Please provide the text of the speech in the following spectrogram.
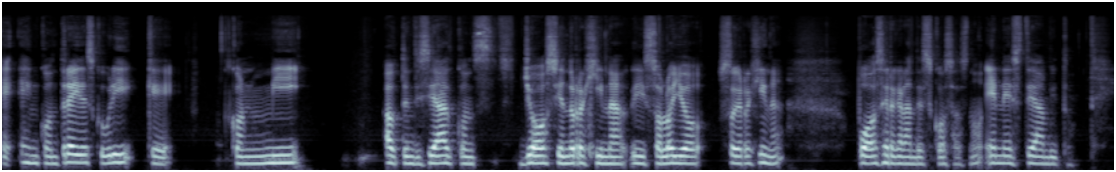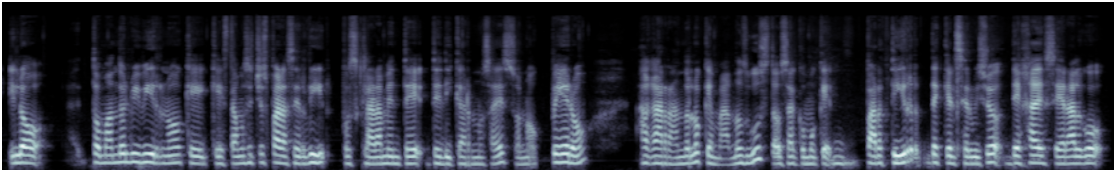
e, encontré y descubrí que con mi autenticidad, con yo siendo Regina y solo yo soy Regina, puedo hacer grandes cosas, ¿no? En este ámbito. Y lo, tomando el vivir, ¿no? Que, que estamos hechos para servir, pues claramente dedicarnos a eso, ¿no? Pero agarrando lo que más nos gusta, o sea, como que partir de que el servicio deja de ser algo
